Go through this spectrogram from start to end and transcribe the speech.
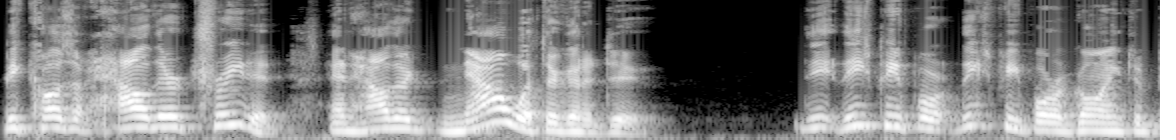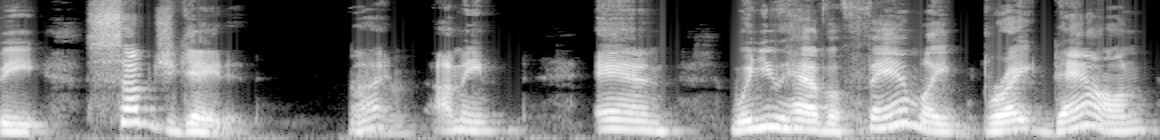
because of how they're treated and how they're now what they're going to do. The- These people, these people are going to be subjugated, right? Mhm. I mean, and when you have a family break down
